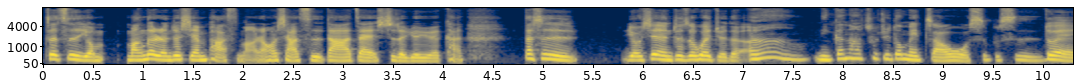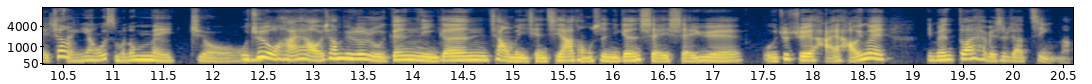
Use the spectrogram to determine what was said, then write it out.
这次有忙的人就先 pass 嘛，然后下次大家再试着约约看。但是有些人就是会觉得，嗯，你跟他出去都没找我，是不是？对，像怎样？我什么都没揪？我觉得我还好像，譬如说，如果跟你跟像我们以前其他同事，你跟谁谁约，我就觉得还好，因为你们都在台北市比较近嘛，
